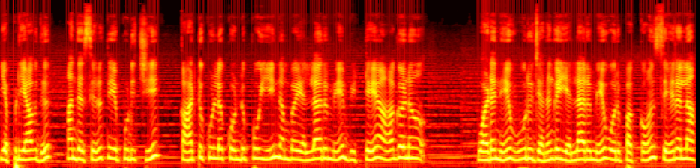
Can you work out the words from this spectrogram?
எப்படியாவது அந்த சிரத்தைய புடிச்சு காட்டுக்குள்ள கொண்டு போய் நம்ம எல்லாருமே விட்டே ஆகணும். உடனே ஊரு ஜனங்க எல்லாருமே ஒரு பக்கம் சேரலாம்.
